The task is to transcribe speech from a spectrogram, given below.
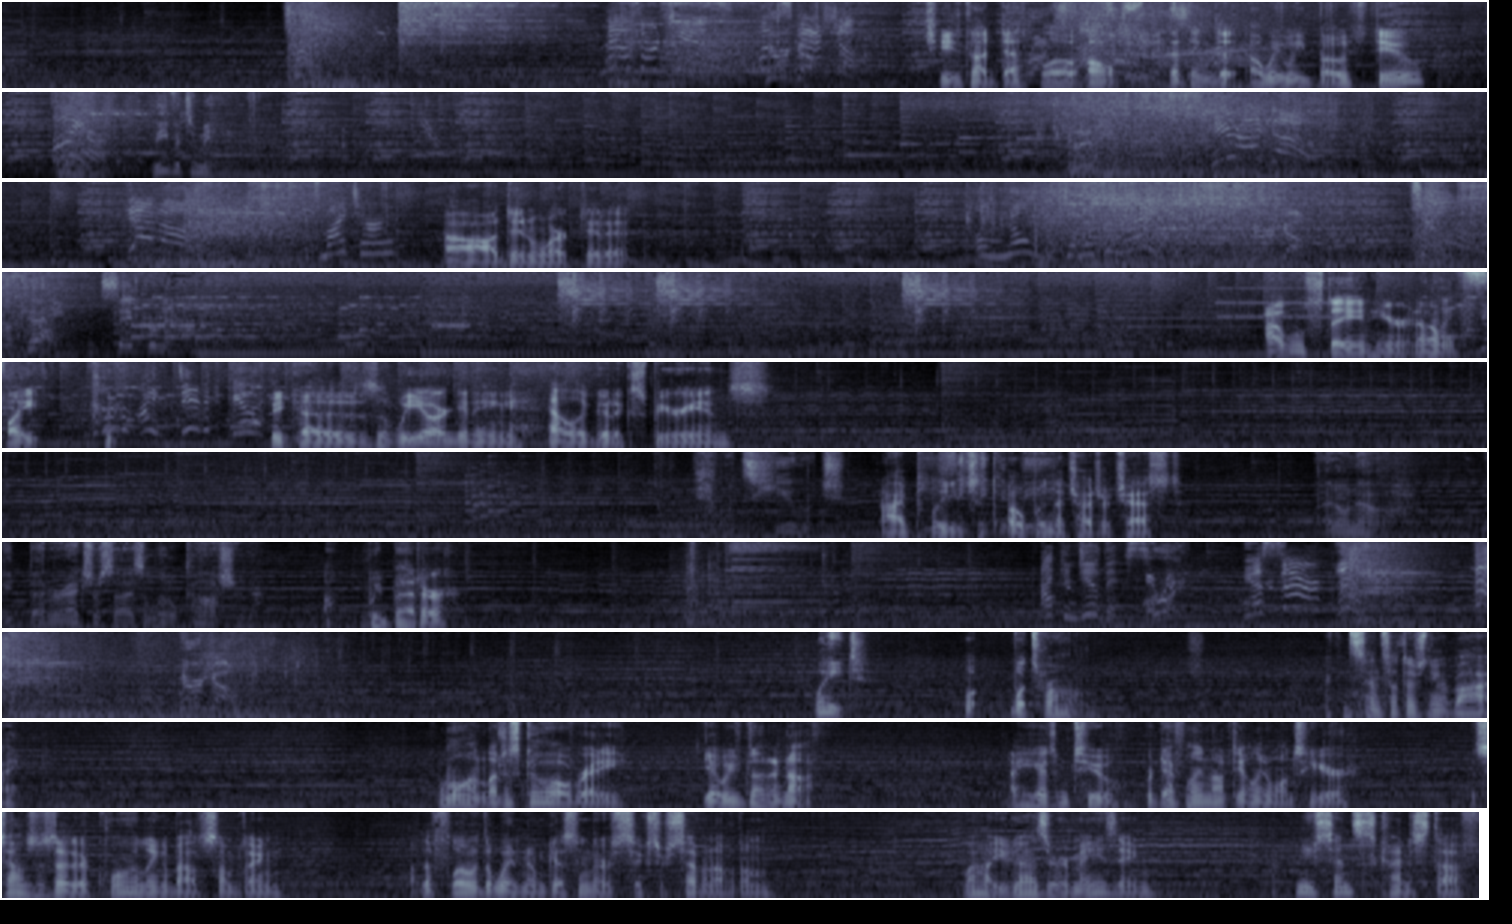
Now's our chance. Here we go. Special. She's got death blow. Oh, that thing that oh wait, we both do? Leave it to me. Here I go. Get him. It's my turn. Oh, it didn't work, did it? I will stay in here and I will fight I did it! Feel like because we are getting hella good experience. That one's huge. I please just open be- the treasure chest. I don't know. We'd better exercise a little caution. We better. I can do this. All right. Wait. What what's wrong? I can sense others nearby. Come on, let us go already. Yeah, we've done enough. I hear them too. We're definitely not the only ones here. It sounds as though they're quarreling about something. By the flow of the wind, I'm guessing there are six or seven of them. Wow, you guys are amazing. How can you sense this kind of stuff?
